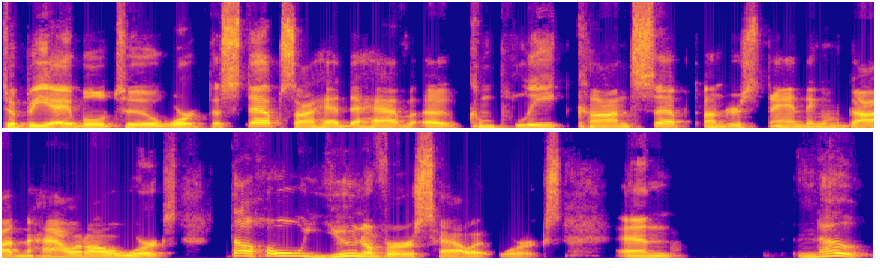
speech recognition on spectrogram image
to be able to work the steps, I had to have a complete concept understanding of God and how it all works, the whole universe, how it works. And no,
